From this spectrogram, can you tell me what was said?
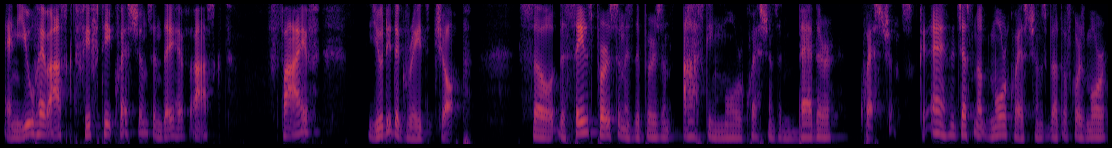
and you have asked 50 questions and they have asked five, you did a great job. So the salesperson is the person asking more questions and better questions. Okay, and just not more questions, but of course more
